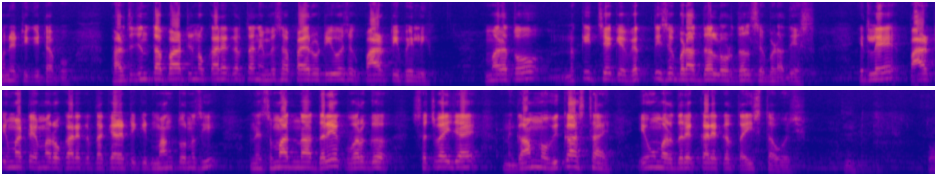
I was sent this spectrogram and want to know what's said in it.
મને ટિકિટ આપો. ભારતીય જનતા પાર્ટીનો કાર્યકર્તાને હંમેશા પ્રાયોરિટી હોય છે કે પાર્ટી પહેલી. અમારે તો નક્કી જ છે કે વ્યક્તિ છે બડા દલ ઓર દલ છે બડા દેશ. એટલે પાર્ટી માટે અમારો કાર્યકર્તા ક્યારેય ટિકિટ માંગતો નથી અને સમાજના દરેક વર્ગ સચવાઈ જાય અને ગામનો વિકાસ થાય એવું અમારા દરેક કાર્યકર્તા ઈચ્છતા હોય છે. તો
